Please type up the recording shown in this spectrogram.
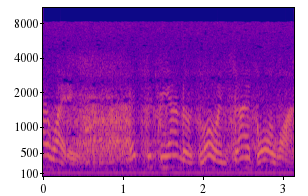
By Whitey. Pitch to Triandos, low inside, ball one.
